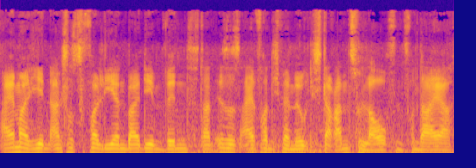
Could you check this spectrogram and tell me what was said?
einmal jeden Anschluss zu verlieren bei dem Wind, dann ist es einfach nicht mehr möglich, daran zu laufen. Von daher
